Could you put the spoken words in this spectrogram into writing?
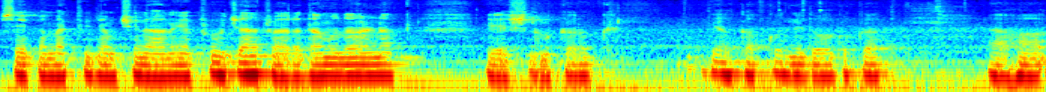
szépen meg tudjam csinálni a púját, a Damodarnak, és nem akarok elkapkodni dolgokat. Ha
